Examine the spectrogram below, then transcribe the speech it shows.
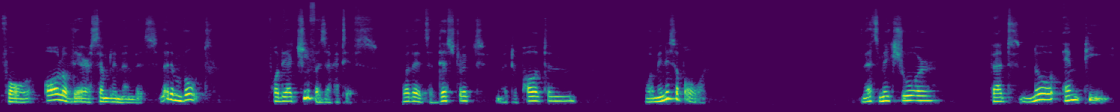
for all of their assembly members. Let them vote for their chief executives, whether it's a district, metropolitan, or municipal one. Let's make sure that no MP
